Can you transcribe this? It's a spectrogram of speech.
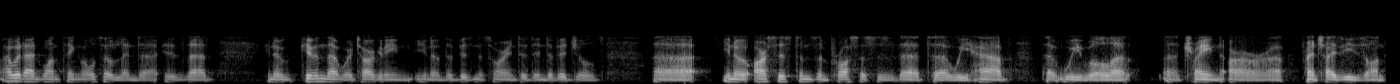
I would add one thing also, Linda, is that you know, given that we're targeting you know the business-oriented individuals uh, you know, our systems and processes that uh, we have that we will uh, uh, train our uh, franchisees on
